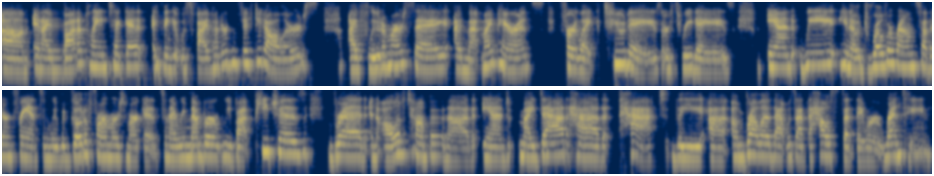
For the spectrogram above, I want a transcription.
Um, and I bought a plane ticket. I think it was $550. I flew to Marseille. I met my parents for like two days or three days. And we, you know, drove around Southern France and we would go to farmers markets. And I remember we bought peaches, bread, and olive tamponade. And my dad had packed the uh, umbrella that was at the house that they were renting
